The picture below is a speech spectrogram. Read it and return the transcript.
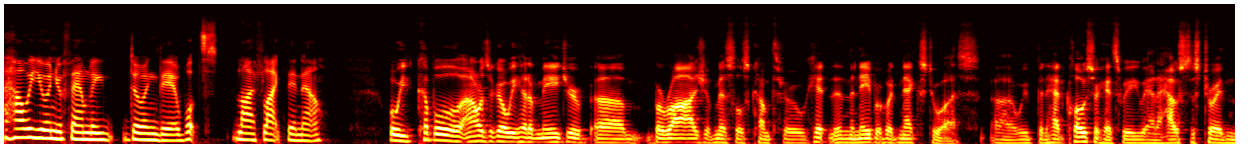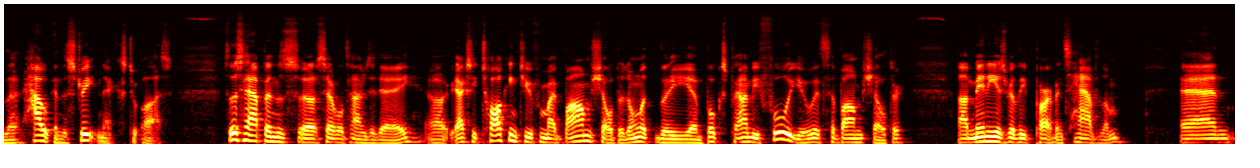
How are you and your family doing there? What's life like there now? Well, we, a couple hours ago, we had a major um, barrage of missiles come through, hit in the neighborhood next to us. Uh, we've been had closer hits. We, we, had a house destroyed in the house in the street next to us. So this happens uh, several times a day. Uh, actually, talking to you from my bomb shelter. Don't let the uh, books behind me fool you. It's a bomb shelter. Uh, many Israeli apartments have them, and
